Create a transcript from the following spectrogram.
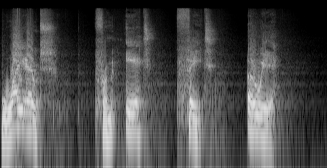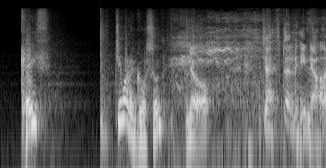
Way out from eight feet away. Keith, Do you want to go, son? No, definitely not.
